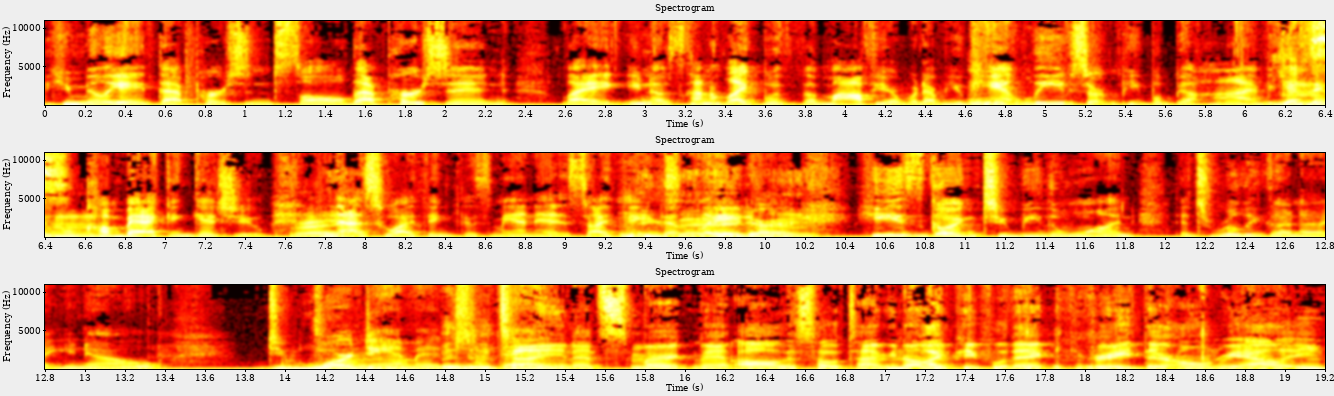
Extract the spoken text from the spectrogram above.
humiliate that person's soul, that person, like, you know, it's kind of like with the mafia or whatever, you can't leave certain people behind because they will come back and get you. Mm-hmm. Right. And that's who I think this man is. So I think that later he's going to be the one that's really going to, you know, do more damage. I'm than- telling you, that smirk, man, all this whole time. You know, like people that create their own reality.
